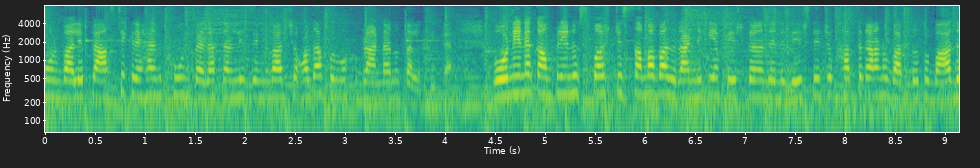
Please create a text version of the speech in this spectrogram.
ਹੋਣ ਵਾਲੇ ਪਲਾਸਟਿਕ ਰਹਿੰਦ ਖੂਨ ਪੈਦਾ ਕਰਨ ਲਈ ਜ਼ਿੰਮੇਵਾਰ 14 ਪ੍ਰਮੁੱਖ ਬ੍ਰਾਂਡਾਂ ਨੂੰ ਤਲਬ ਕੀਤਾ ਹੈ। ਬੋਰਡ ਨੇ ਇਹਨਾਂ ਕੰਪਨੀਆਂ ਨੂੰ ਸਪਸ਼ਟ ਸਮਾਂਬੱਧ ਰਣਨੀਤੀਆਂ ਪੇਸ਼ ਕਰਨ ਦੇ ਨਿਰਦੇਸ਼ ਦੇ ਜੋ ਖਪਤਕਾਰਾਂ ਨੂੰ ਵਰਤੋਂ ਤੋਂ ਬਾਅਦ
